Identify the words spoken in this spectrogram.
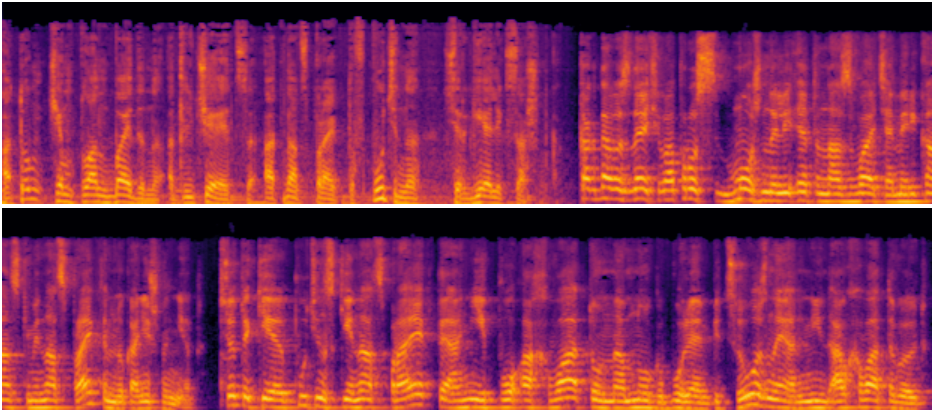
О том, чем план Байдена отличается от нацпроектов Путина, Сергей Алексашенко. Когда вы задаете вопрос, можно ли это назвать американскими нацпроектами, ну, конечно, нет. Все-таки путинские нацпроекты, они по охвату намного более амбициозные, они охватывают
